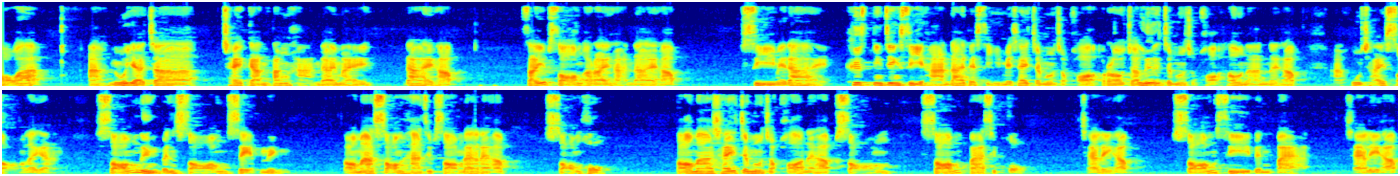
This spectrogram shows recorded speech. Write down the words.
บอกว่าอะหนูอยากจะใช้การตั้งหารได้ไหม ได้ครับ 32 อะไรหารได้ครับ 4 ไม่ได้ คือจริง ๆ 4 หารได้แต่ 4 ไม่ใช่จำนวนเฉพาะ เราจะเลือกจำนวนเฉพาะเท่านั้นนะครับครูใช้2แล้วกัน 2 1 เป็น 2 เศษ 1 ต่อมา 2 หาร 12 ได้นะครับ 2 6 ต่อมาใช้จำนวนเฉพาะนะครับ 2 2 86 ใช้เลยครับ 2 4 เป็น 8 ใช้เลยครับ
